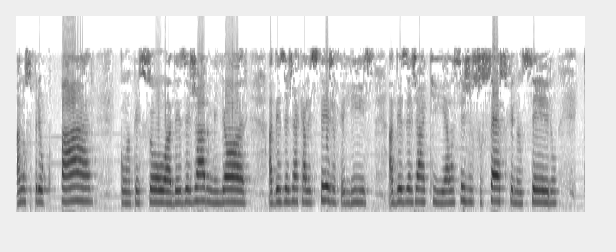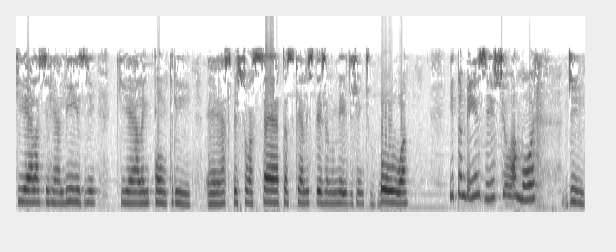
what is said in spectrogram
a nos preocupar com a pessoa, a desejar o melhor, a desejar que ela esteja feliz, a desejar que ela seja um sucesso financeiro, que ela se realize, que ela encontre é, as pessoas certas, que ela esteja no meio de gente boa. E também existe o amor de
